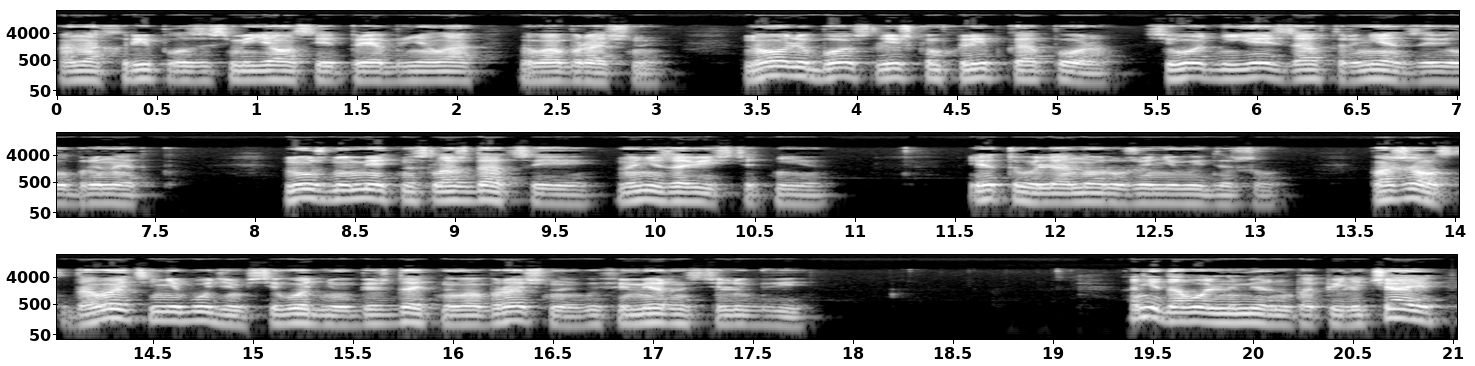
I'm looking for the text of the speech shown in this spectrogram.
Она хрипло засмеялась и приобняла новобрачную. «Но любовь слишком хлипкая опора. Сегодня есть, завтра нет», — заявила брюнетка. «Нужно уметь наслаждаться ей, но не зависеть от нее». Этого Леонор уже не выдержал. «Пожалуйста, давайте не будем сегодня убеждать новобрачную в эфемерности любви». Они довольно мирно попили чаю,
